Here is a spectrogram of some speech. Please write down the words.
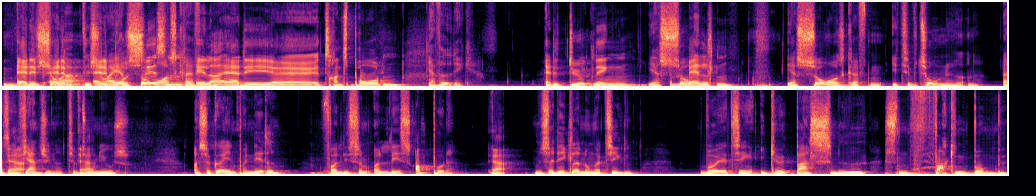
det Er det, sjove er er- det, det er sjove er, det så processen, eller er det øh, transporten? Jeg ved det ikke. Er det dyrkningen? Jeg så- Malten? Jeg så overskriften i TV2-nyhederne. Altså ja. I fjernsynet, TV2 Ja. News. Og så går jeg ind på nettet, for ligesom at læse op på det. Ja. Men så har de ikke lavet nogen artikel, hvor jeg tænker, I kan jo ikke bare smide sådan en fucking bombe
